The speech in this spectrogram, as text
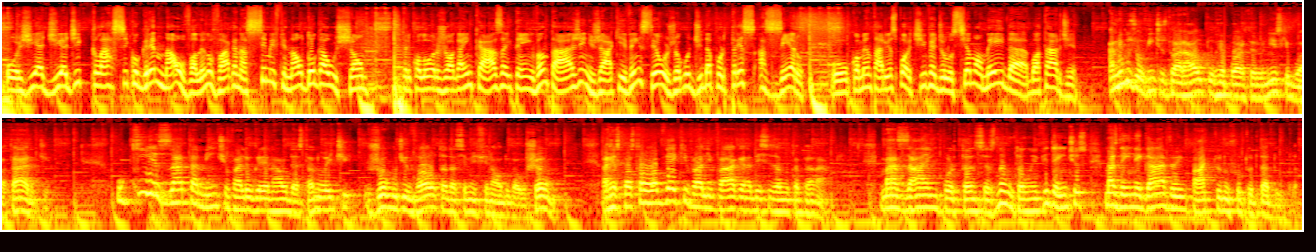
Hoje é dia de clássico Grenal, valendo vaga na semifinal do Gauchão. O tricolor joga em casa e tem vantagem, já que venceu o jogo de ida por 3 a 0. O comentário esportivo é de Luciano Almeida. Boa tarde. Amigos ouvintes do Arauto Repórter Uniski, boa tarde. O que exatamente vale o Grenal desta noite, jogo de volta da semifinal do Gauchão? A resposta óbvia é que vale vaga na decisão do campeonato. Mas há importâncias não tão evidentes, mas de inegável impacto no futuro da dupla.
